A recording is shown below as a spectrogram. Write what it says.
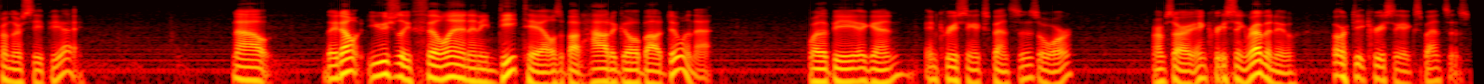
from their CPA. Now, they don't usually fill in any details about how to go about doing that whether it be again increasing expenses or, or I'm sorry, increasing revenue or decreasing expenses.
